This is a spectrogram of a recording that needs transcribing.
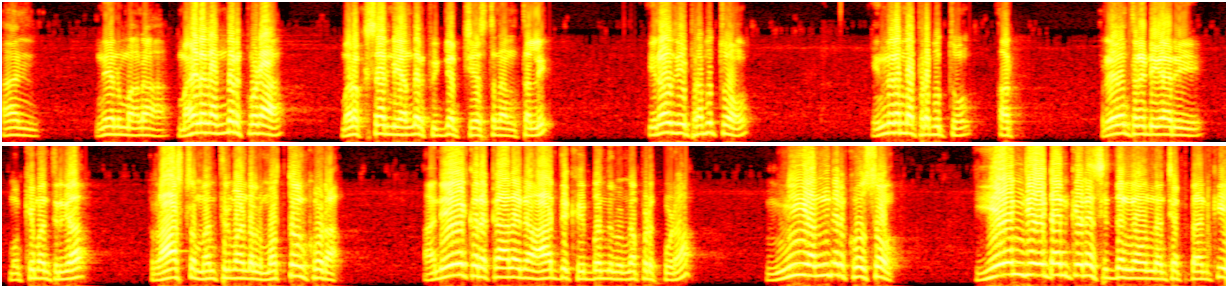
and నేను మన మహిళలందరికి కూడా మరొకసారి మీ అందరికి విజ్ఞప్తి చేస్తున్నాను తల్లి. ఈరోజు ఈ ప్రభుత్వం ఇందిరమ్మ ప్రభుత్వం రేవంత్ రెడ్డి గారి ముఖ్యమంత్రిగా రాష్ట్ర మంత్రిమండలి మొత్తం కూడా అనేక రకాలైన ఆర్థిక ఇబ్బందులు ఉన్నప్పటికి కూడా మీ అందరి కోసం ఏం చేయడానికైనా సిద్ధంగా ఉందని చెప్పడానికి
